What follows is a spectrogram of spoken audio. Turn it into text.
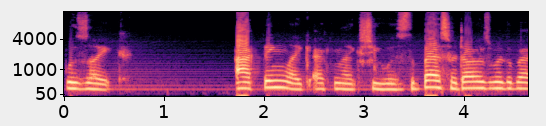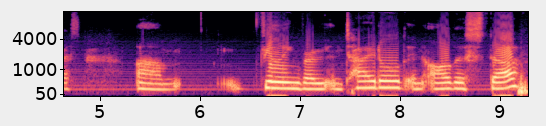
was like acting like acting like she was the best, her daughters were the best, um feeling very entitled and all this stuff.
